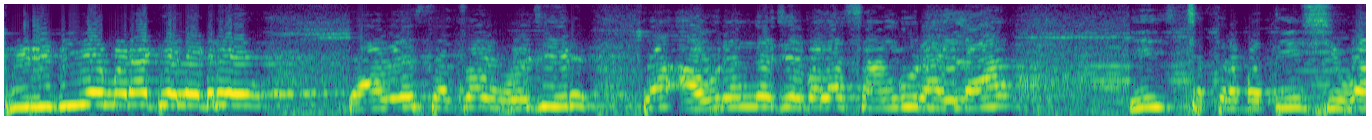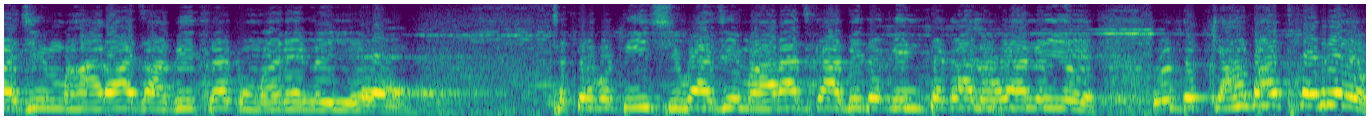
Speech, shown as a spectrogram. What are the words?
फिर भी ये मराठे लढले त्यावेळेस त्याचा वजीर त्या औरंगजेबाला सांगू राहिला की छत्रपती शिवाजी महाराज अभी तक मरे नाही है. छत्रपति शिवाजी महाराज का अभी तक इंतकाल हुआ नहीं है? वो तो क्या बात कर रहे हो?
